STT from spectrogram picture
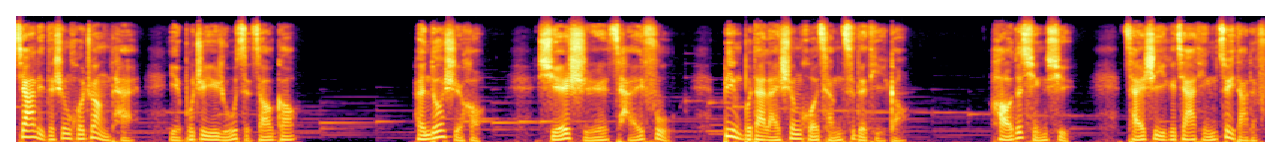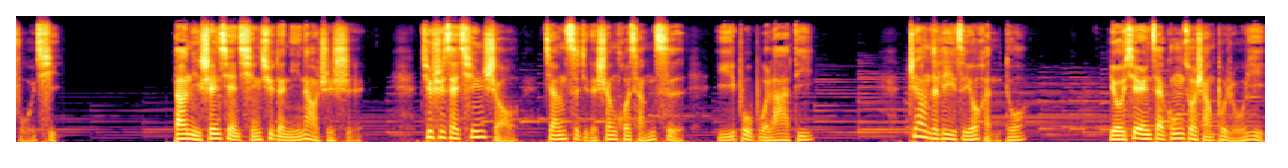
家里的生活状态也不至于如此糟糕。很多时候，学识、财富，并不带来生活层次的提高，好的情绪，才是一个家庭最大的福气。当你深陷情绪的泥淖之时，就是在亲手将自己的生活层次一步步拉低，这样的例子有很多。有些人在工作上不如意，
